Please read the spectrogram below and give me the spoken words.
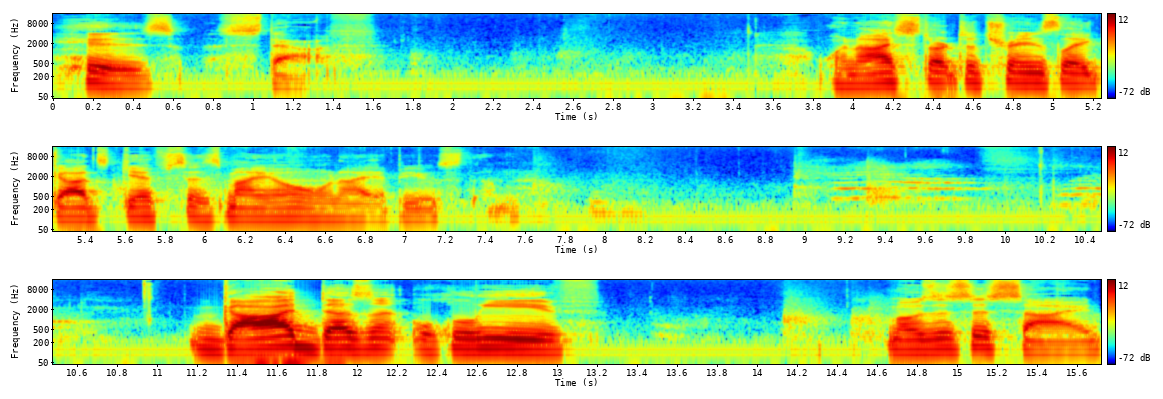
His staff. When I start to translate God's gifts as my own, I abuse them. God doesn't leave Moses' side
